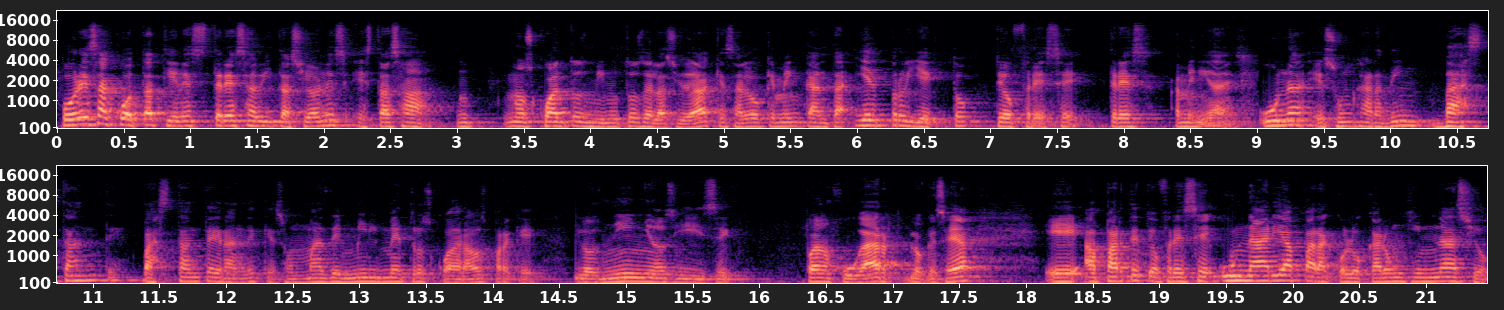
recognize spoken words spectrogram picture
Por esa cuota tienes tres habitaciones, estás a unos cuantos minutos de la ciudad, que es algo que me encanta, y el proyecto te ofrece tres amenidades. Una es un jardín bastante, bastante grande, que son más de mil metros cuadrados para que los niños y se puedan jugar, lo que sea. Eh, aparte te ofrece un área para colocar un gimnasio.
